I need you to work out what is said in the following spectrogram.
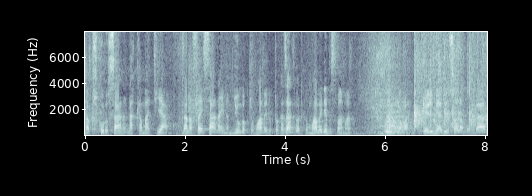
Nakushukuru sana na kamati yako, na nafurahi sana, ina mjumbe kutoka Mohamed kutoka Zanzibar, kutoka Mohamed, hebu simama. Elimu ya juu swala muungano,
